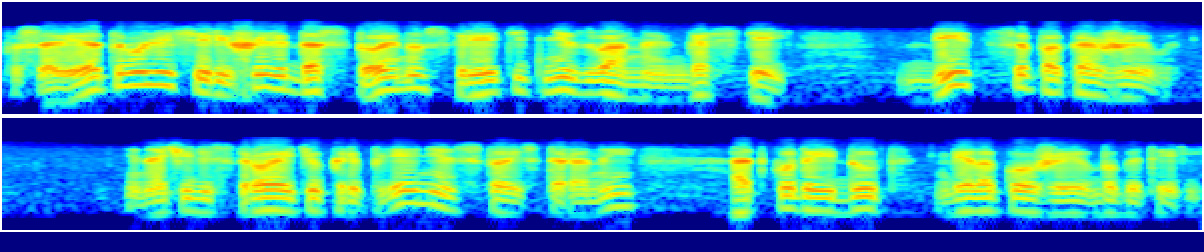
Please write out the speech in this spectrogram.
посоветовались и решили достойно встретить незваных гостей, биться пока живы, и начали строить укрепления с той стороны, откуда идут белокожие богатыри.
